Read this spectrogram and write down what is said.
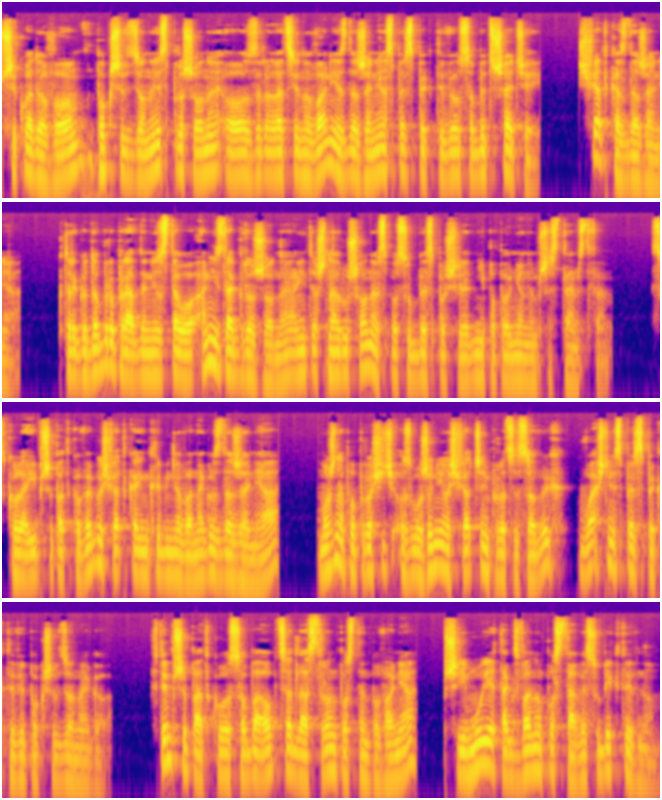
Przykładowo, pokrzywdzony jest proszony o zrelacjonowanie zdarzenia z perspektywy osoby trzeciej, świadka zdarzenia, którego dobro prawdy nie zostało ani zagrożone, ani też naruszone w sposób bezpośredni popełnionym przestępstwem. Z kolei przypadkowego świadka inkryminowanego zdarzenia można poprosić o złożenie oświadczeń procesowych właśnie z perspektywy pokrzywdzonego. W tym przypadku osoba obca dla stron postępowania przyjmuje tzw. Tak postawę subiektywną.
